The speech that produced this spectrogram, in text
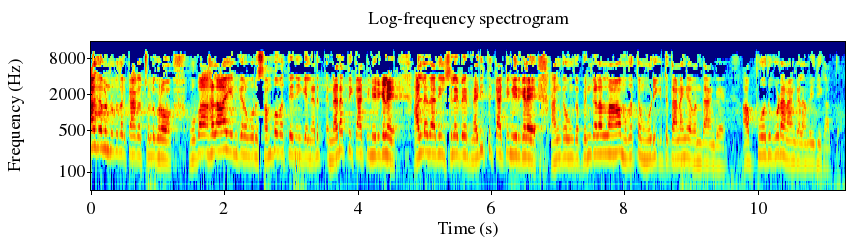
ஆக வேண்டுவதற்காக சொல்லுகிறோம். முபாகலா என்கிற ஒரு சம்பவத்தை நீங்கள் நடத்தி காட்டினீர்களே அல்லது அதில் சில பேர் நடித்து காட்டினீர்களே அங்க உங்க பெண்களெல்லாம் முகத்தை மூடிக்கிட்டு தானங்க வந்தாங்க. அப்போது கூட நாங்கள் அமைதி காத்தோம்.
